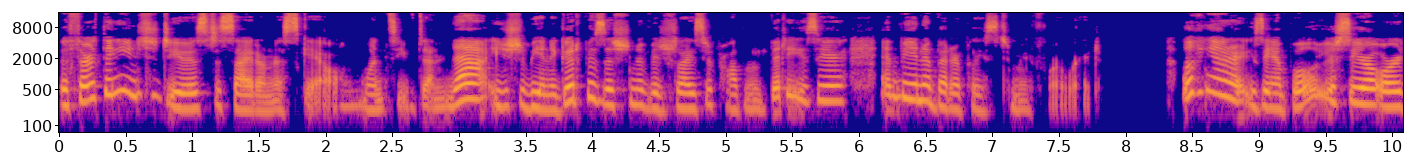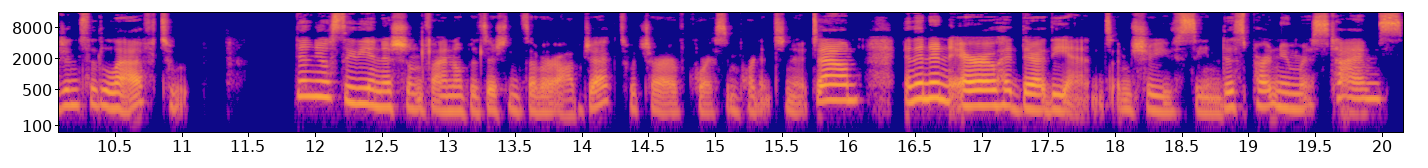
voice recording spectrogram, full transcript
The third thing you need to do is decide on a scale. Once you've done that, you should be in a good position to visualize your problem a bit easier and be in a better place to move forward. Looking at our example, your zero origin to the left then you'll see the initial and final positions of our object, which are of course important to note down, and then an arrowhead there at the end. I'm sure you've seen this part numerous times,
